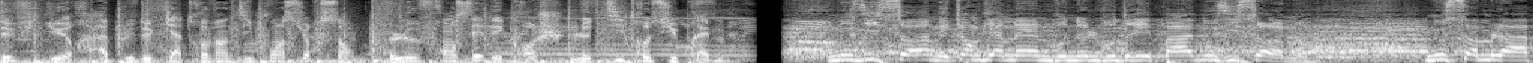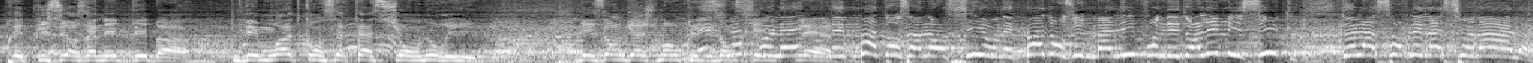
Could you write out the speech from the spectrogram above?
deux figures à plus de 90 points sur 100, le Français décroche le titre suprême. Nous y sommes, et quand bien même vous ne le voudriez pas, nous y sommes. Nous sommes là après plusieurs années de débat, des mois de concertation nourris, des engagements Mes chers présidentiels collègues, on n'est pas dans un amphi, on n'est pas dans une manif, on est dans l'hémicycle de l'Assemblée nationale.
